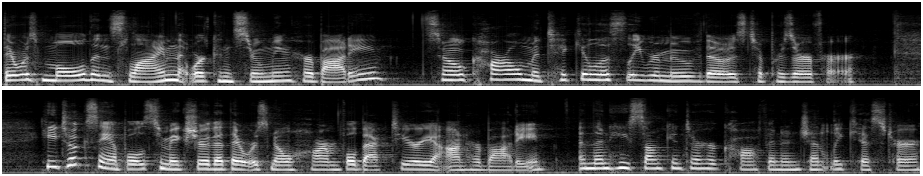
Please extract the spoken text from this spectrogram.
There was mold and slime that were consuming her body, so Carl meticulously removed those to preserve her. He took samples to make sure that there was no harmful bacteria on her body, and then he sunk into her coffin and gently kissed her.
